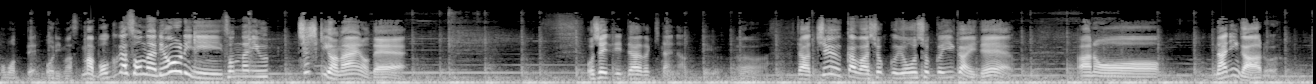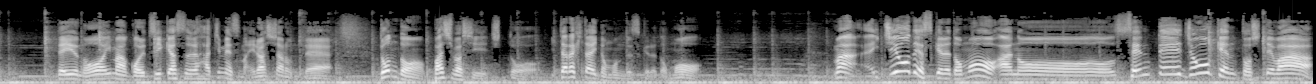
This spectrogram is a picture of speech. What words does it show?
思っております。まあ僕がそんな料理にそんなに知識がないので、教えていただきたいなっていう。うん。だから中華、和食、洋食以外で、あのー、何があるっていうのを今これツイキャス8名様いらっしゃるんで、どんどんバシバシちょっといただきたいと思うんですけれども、まあ、一応ですけれども、あのー選定条件としては、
